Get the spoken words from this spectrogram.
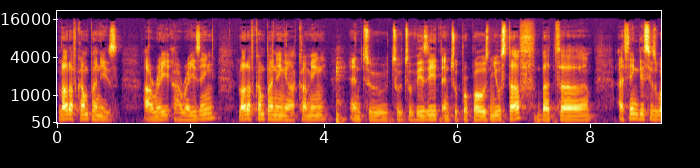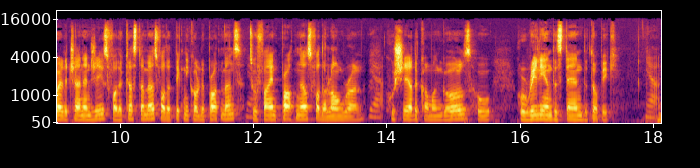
a lot of companies are, ra- are raising, a lot of companies are coming and to, to, to visit and to propose new stuff. But uh, I think this is where the challenge is for the customers, for the technical departments, to find partners for the long run Yeah. who share the common goals, who who really understand the topic. Yeah.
